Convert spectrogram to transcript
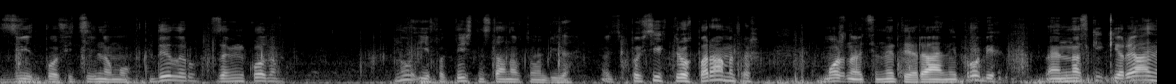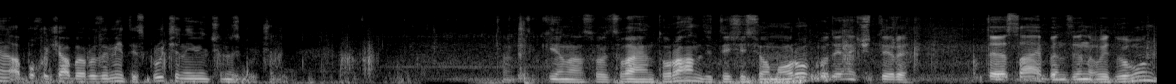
звіт по офіційному дилеру за він-кодом, ну і фактичний стан автомобіля. Ось по всіх трьох параметрах можна оцінити реальний пробіг, наскільки реальний, або хоча б розуміти, скручений він чи не скручений. Так, такий у нас Volkswagen Touran 2007 року, 1.4 TSI, бензиновий двигун,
